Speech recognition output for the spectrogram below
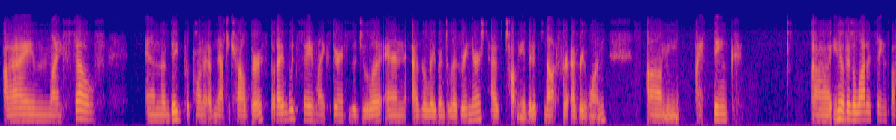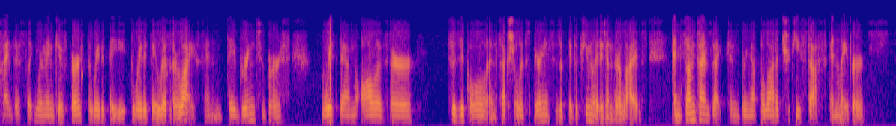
I myself am a big proponent of natural childbirth, but I would say my experience as a doula and as a labor and delivery nurse has taught me that it's not for everyone. Um, I think uh, you know, there's a lot of things behind this. Like women give birth the way that they the way that they live their life, and they bring to birth with them all of their physical and sexual experiences that they've accumulated in their lives. And sometimes that can bring up a lot of tricky stuff in labor.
